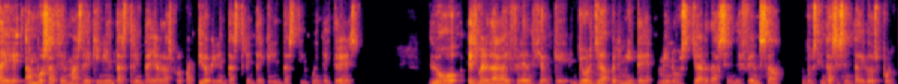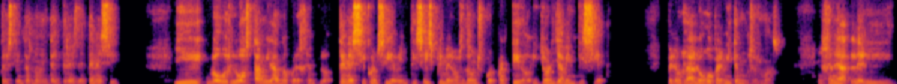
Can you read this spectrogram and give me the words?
eh, ambos hacen más de 530 yardas por partido, 530 y 553. Luego, es verdad la diferencia en que Georgia permite menos yardas en defensa, 262 por 393 de Tennessee, y luego, luego está mirando, por ejemplo, Tennessee consigue 26 primeros downs por partido y Georgia 27. Pero claro, luego permite muchos más. En general, el,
